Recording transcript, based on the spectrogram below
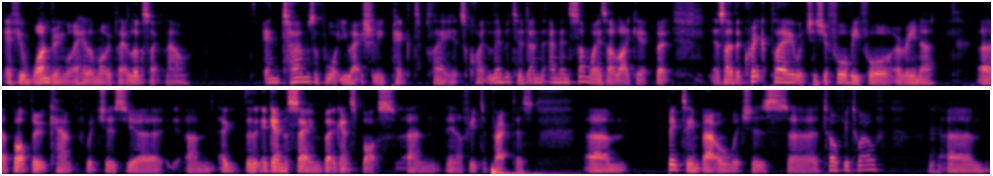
if you're wondering what a Halo multiplayer looks like now, in terms of what you actually pick to play, it's quite limited, and and in some ways I like it. But it's either quick play, which is your four v four arena, uh, bot boot camp, which is your um, again the same but against bots, and you know for you to practice. Um, big team battle, which is uh, twelve v 12 mm-hmm. um,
